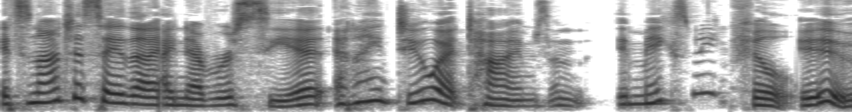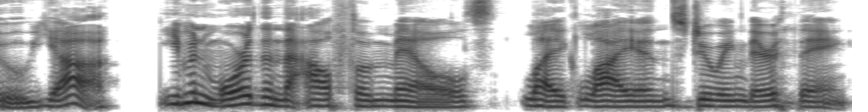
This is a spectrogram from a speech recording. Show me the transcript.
It's not to say that I never see it, and I do at times, and it makes me feel ew, yuck, even more than the alpha males like lions doing their thing.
